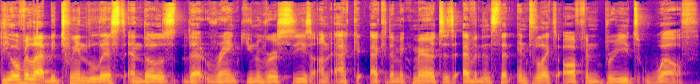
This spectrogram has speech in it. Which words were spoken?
The overlap between the list and those that rank universities on ac- academic merits is evidence that intellect often breeds wealth.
